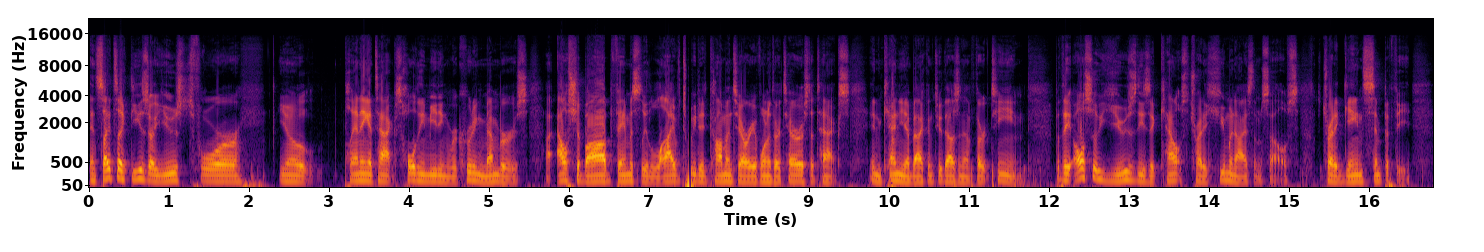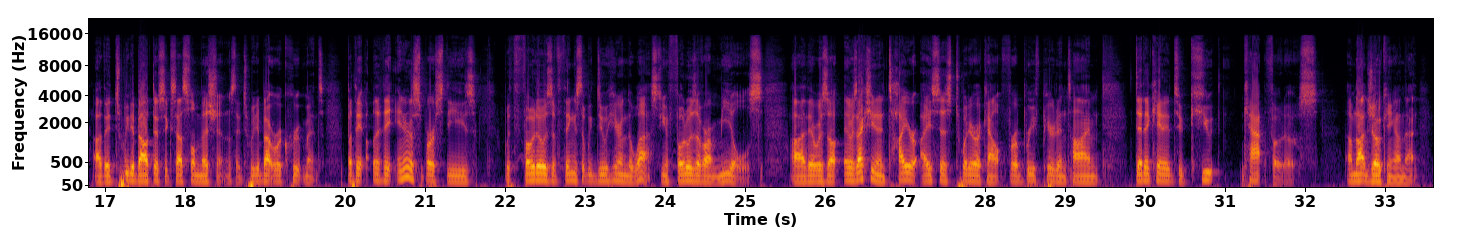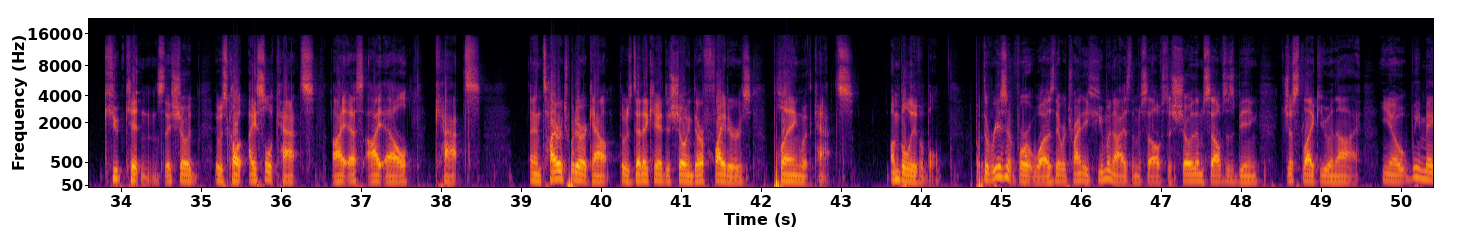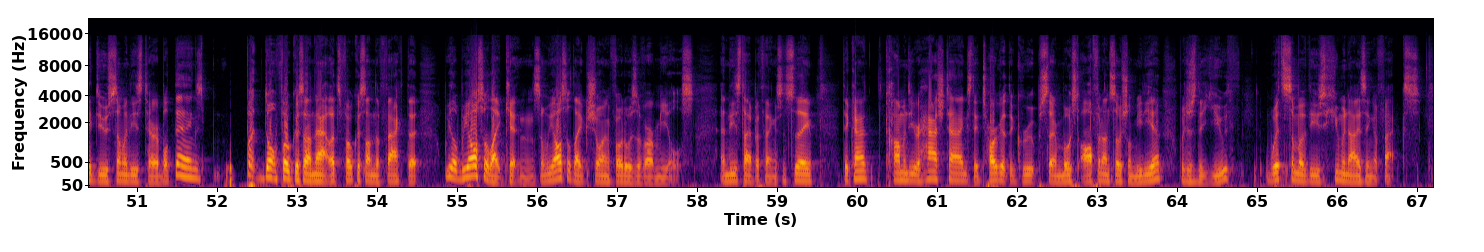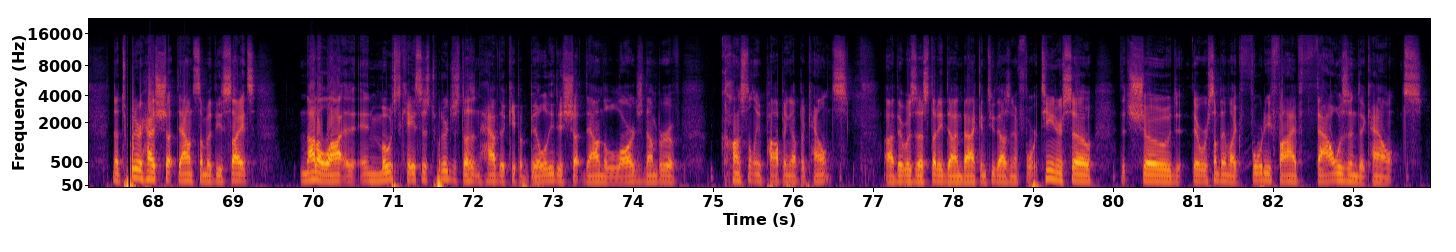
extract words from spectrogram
And sites like these are used for, you know, planning attacks, holding meeting, recruiting members. Uh, Al Shabaab famously live tweeted commentary of one of their terrorist attacks in Kenya back in 2013. But they also use these accounts to try to humanize themselves, to try to gain sympathy. Uh, they tweet about their successful missions, they tweet about recruitment, but they they intersperse these with photos of things that we do here in the West. You know, photos of our meals. Uh, there was a there was actually an entire ISIS Twitter account for a brief period in time dedicated to cute cat photos. I'm not joking on that. Cute kittens. They showed it was called ISIL Cats, I S I L Cats. An entire Twitter account that was dedicated to showing their fighters playing with cats. Unbelievable. But the reason for it was they were trying to humanize themselves to show themselves as being just like you and I. You know, we may do some of these terrible things, but don't focus on that. Let's focus on the fact that we, we also like kittens and we also like showing photos of our meals and these type of things. And so they, they kind of commandeer hashtags. They target the groups that are most often on social media, which is the youth, with some of these humanizing effects. Now, Twitter has shut down some of these sites not a lot. In most cases, Twitter just doesn't have the capability to shut down the large number of constantly popping up accounts. Uh, there was a study done back in 2014 or so that showed there were something like 45,000 accounts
